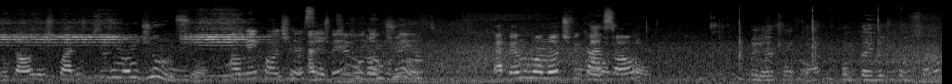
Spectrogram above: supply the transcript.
Então a gente, a gente precisa do nome de um, senhor. Alguém pode receber o um documento? De um. É apenas uma notificação. Tem responsável, como tem responsável,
